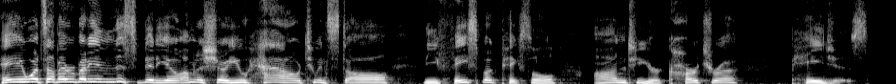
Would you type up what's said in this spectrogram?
Hey, what's up everybody? In this video, I'm going to show you how to install the Facebook Pixel onto your Kartra pages.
